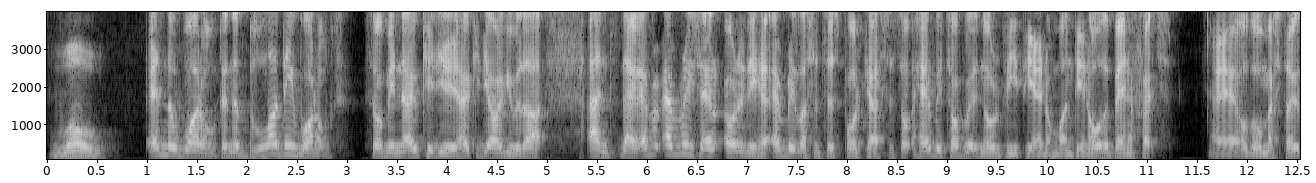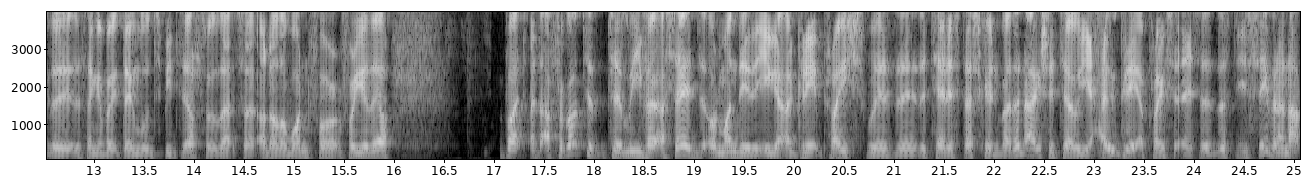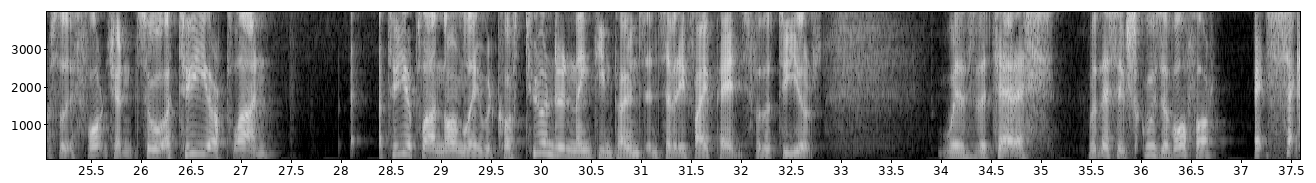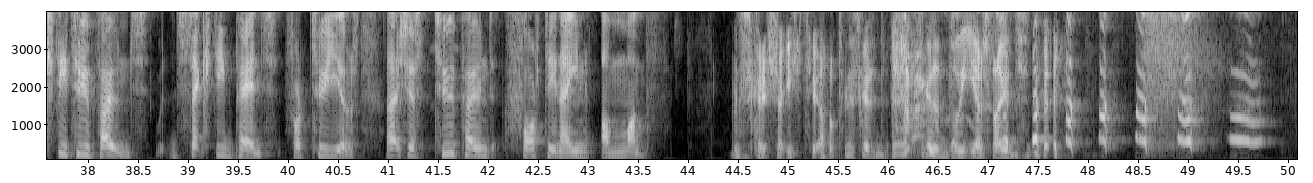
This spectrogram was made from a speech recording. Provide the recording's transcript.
Whoa. In the world, in the bloody world. So I mean, how can you how can you argue with that? And now everybody's already everybody listened to this podcast has heard me talk about NordVPN on Monday and all the benefits. Uh, although I missed out the, the thing about download speeds there, so that's a, another one for, for you there. But I, I, forgot to, to leave it. I said on Monday that you get a great price with the, the terrace discount, but I didn't actually tell you how great a price it is. You're saving an absolute fortune. So a two year plan, a two year plan normally would cost two hundred and nineteen pounds and seventy five pence for those two years. With the terrace, with this exclusive offer, it's sixty two pounds sixteen pence for two years. That's just two pound forty nine a month. I'm just going to shut you two up. I'm just to, just to delete your sounds.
